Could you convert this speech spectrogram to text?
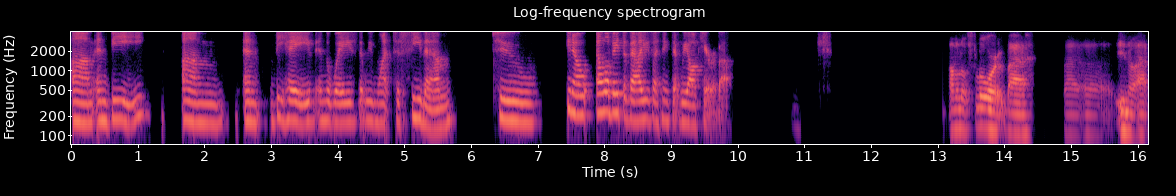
um, and be um, and behave in the ways that we want to see them to, you know, elevate the values I think that we all care about. I'm a little floored by, by uh, you know, I,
